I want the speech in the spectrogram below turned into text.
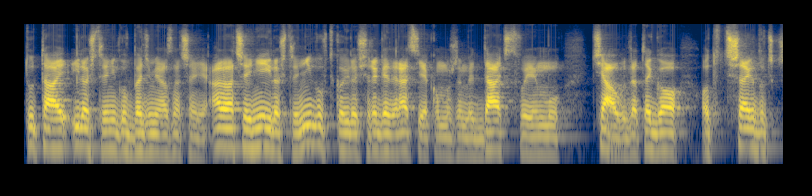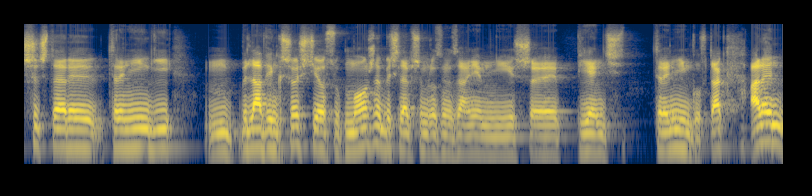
tutaj ilość treningów będzie miała znaczenie, ale raczej nie ilość treningów, tylko ilość regeneracji, jaką możemy dać swojemu ciału. Dlatego od 3 do 3-4 treningi dla większości osób może być lepszym rozwiązaniem niż 5 e, treningów, tak? Ale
